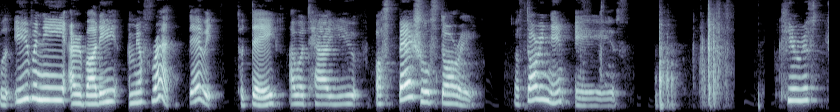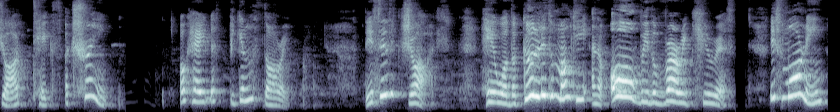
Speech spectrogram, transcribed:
Good evening, everybody. I'm your friend, David. Today, I will tell you a special story. The story name is Curious George Takes a Train. Okay, let's begin the story. This is George. He was a good little monkey and always very curious. This morning,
